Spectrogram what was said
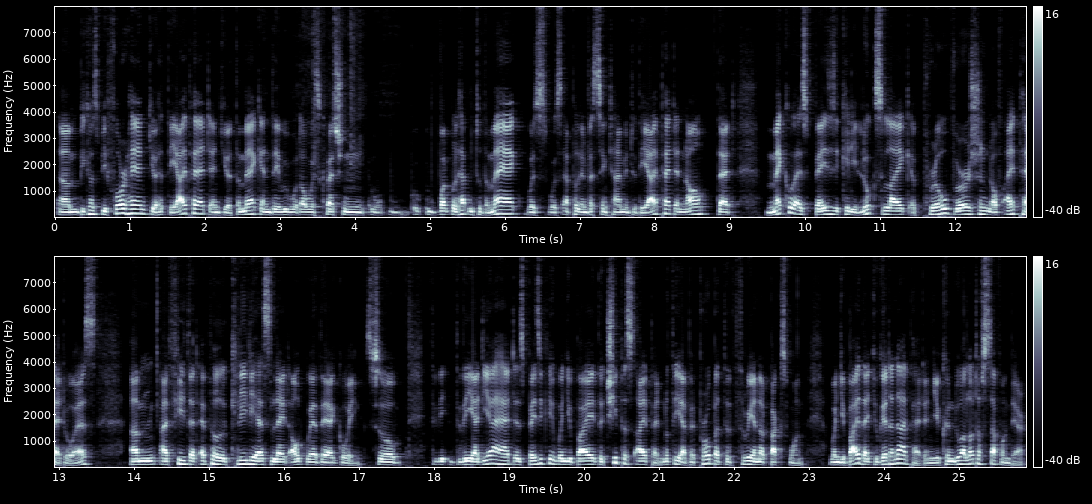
Um, because beforehand you had the iPad and you had the Mac, and they would always question what will happen to the Mac. Was was Apple investing time into the iPad? And now that macOS basically looks like a pro version of iPad OS, um, I feel that Apple clearly has laid out where they are going. So the, the idea I had is basically when you buy the cheapest iPad, not the iPad Pro, but the 300 bucks one, when you buy that, you get an iPad and you can do a lot of stuff on there.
